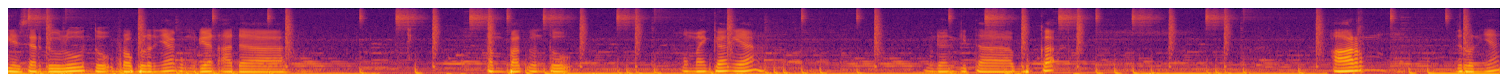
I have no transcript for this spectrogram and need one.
geser dulu untuk propellernya kemudian ada tempat untuk memegang ya. Kemudian kita buka. Arm drone-nya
